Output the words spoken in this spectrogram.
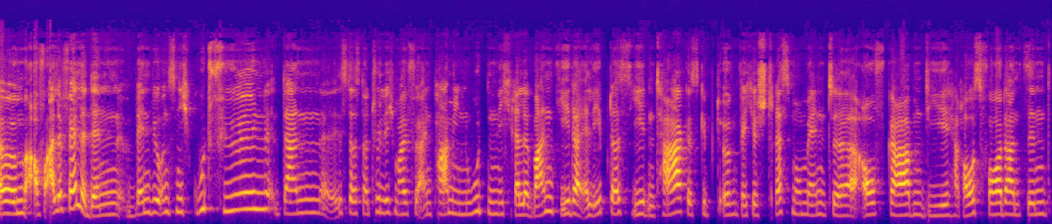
Ähm, auf alle Fälle, denn wenn wir uns nicht gut fühlen, dann ist das natürlich mal für ein paar Minuten nicht relevant. Jeder erlebt das jeden Tag. Es gibt irgendwelche Stressmomente, Aufgaben, die herausfordernd sind.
